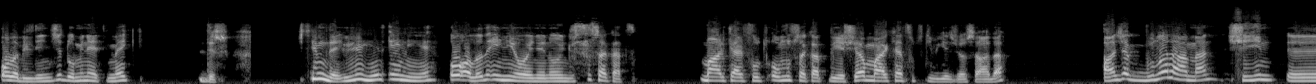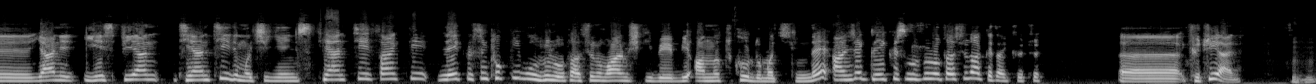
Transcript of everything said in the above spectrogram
olabildiğince domine etmektir. Şimdi ligin en iyi, o alanı en iyi oynayan oyuncusu sakat. Markel Fultz omuz sakatlığı yaşayan Markel Fultz gibi geziyor sahada. Ancak buna rağmen şeyin e, yani ESPN TNT'ydi maçın yayıncısı. TNT sanki Lakers'ın çok iyi bir uzun rotasyonu varmış gibi bir anlatı kurdu maç içinde. Ancak Lakers'ın uzun rotasyonu hakikaten kötü. E, kötü yani. Hı hı.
